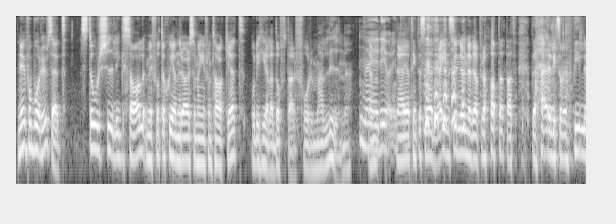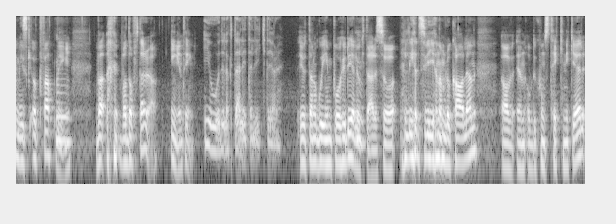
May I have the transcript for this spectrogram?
nu på bårhuset. Stor kylig sal med fotogenrör som hänger från taket och det hela doftar formalin. Nej, Jag- det gör det inte. Nej, jag tänkte säga det. Jag inser nu när vi har pratat att det här är liksom en filmisk uppfattning. Mm. Va, vad doftar det då? Ingenting. Jo, det luktar lite lik, det gör det. Utan att gå in på hur det luktar så leds vi genom lokalen av en obduktionstekniker.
